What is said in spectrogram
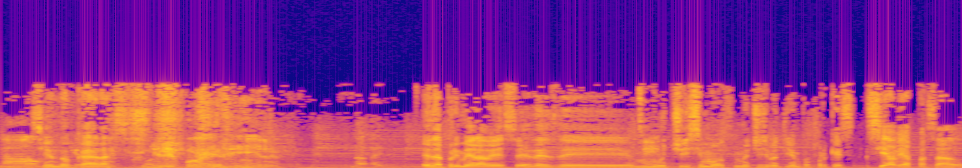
No, haciendo ¿qué- caras. ¿Qué te puedo decir? Es la primera vez, ¿eh? Desde muchísimos, muchísimo tiempo, porque sí había pasado.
